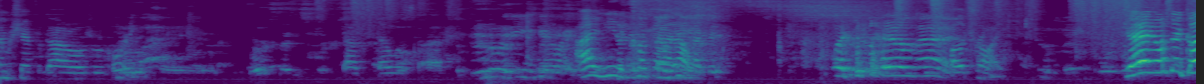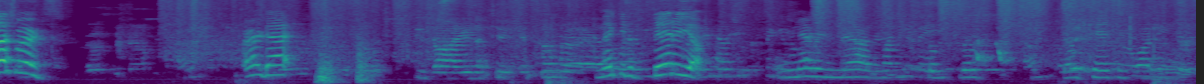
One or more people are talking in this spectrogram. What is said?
100% forgot I was recording. That, that was uh, I need to cut that out. What the hell is that? I'll try. Jay, don't say cuss words! I heard that. You died in that shit. Making a video. You never know. Some little dumb kids are watching this.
